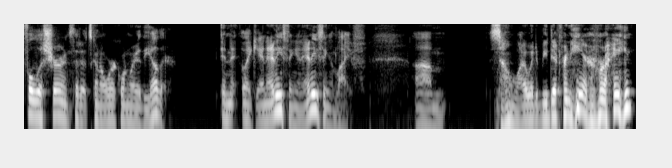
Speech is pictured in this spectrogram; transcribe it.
full assurance that it's going to work one way or the other in like in anything in anything in life um, so why would it be different here, right?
